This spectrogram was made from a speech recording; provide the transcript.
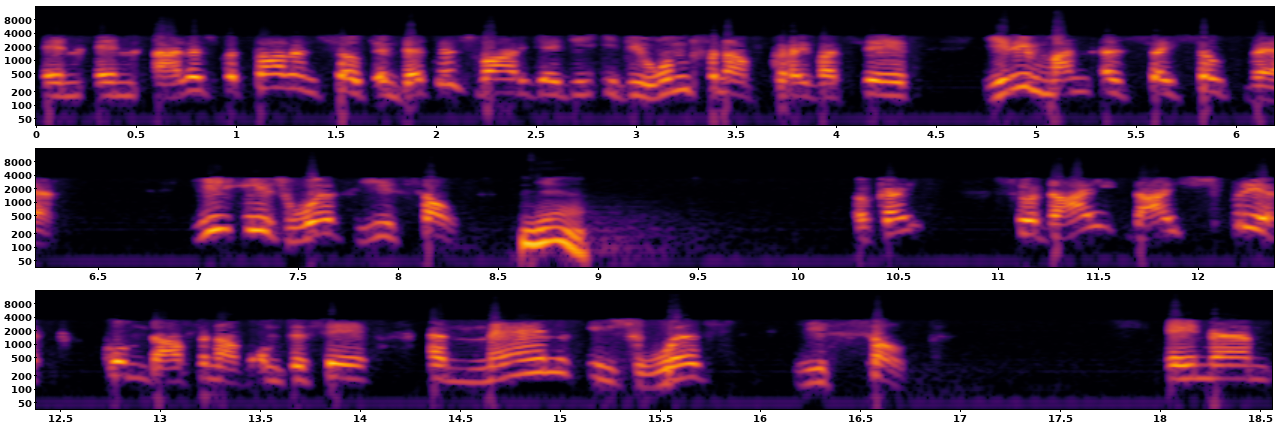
en en alles betaal in sout en dit is waar jy die idioom vanaf kry wat sê hierdie man is sy sout werd. He is worth his salt. Yeah. Okay? So daai daai spreek kom daarvan af om te sê a man is worth his salt. En ehm um,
